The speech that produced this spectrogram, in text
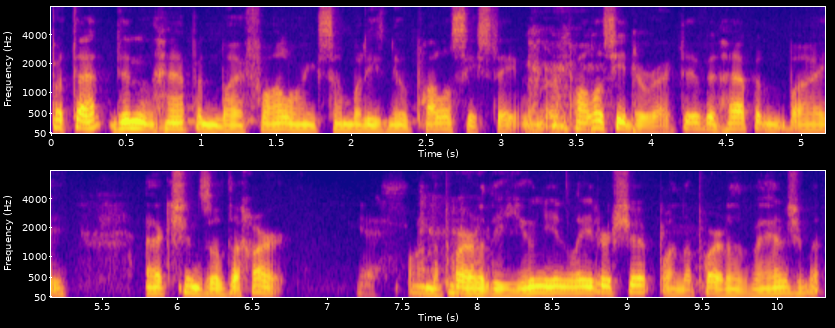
but that didn't happen by following somebody's new policy statement or policy directive. It happened by actions of the heart. Yes. On the part of the union leadership, on the part of the management,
